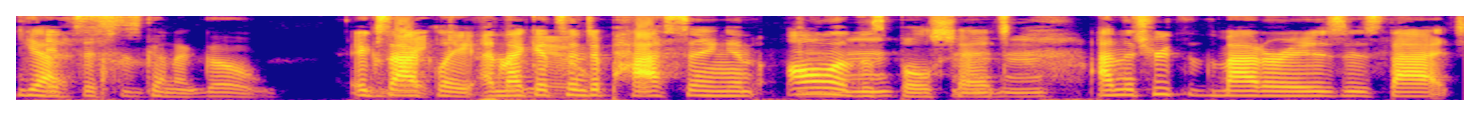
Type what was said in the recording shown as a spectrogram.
yes, if this is gonna go. exactly. right and that gets you. into passing and all of this Mhm, bullshit. mhm. And the truth of the matter is, is that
